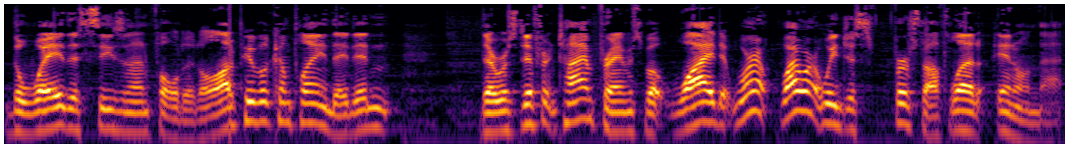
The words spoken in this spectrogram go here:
the way this season unfolded. A lot of people complained they didn't, there was different time frames, but why did, weren't, why weren't we just first off let in on that?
